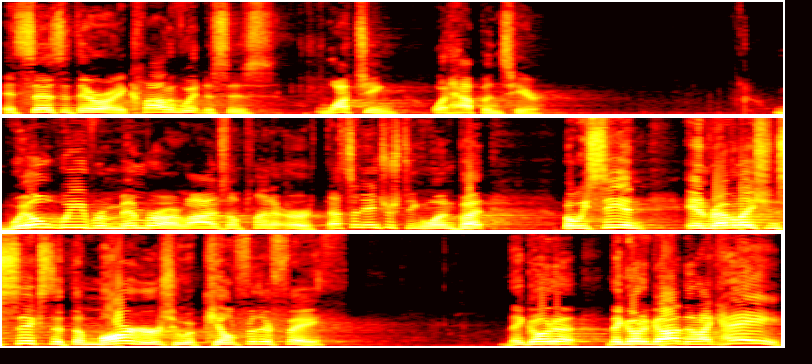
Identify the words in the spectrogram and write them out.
It says that there are a cloud of witnesses watching what happens here. Will we remember our lives on planet Earth? That's an interesting one, but, but we see in, in Revelation 6 that the martyrs who were killed for their faith, they go to, they go to God and they're like, hey,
